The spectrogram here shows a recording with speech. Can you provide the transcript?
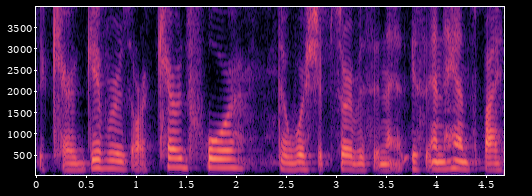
The caregivers are cared for. The worship service is enhanced by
